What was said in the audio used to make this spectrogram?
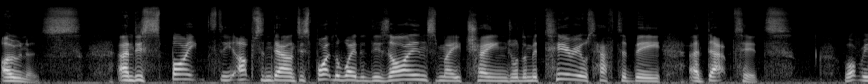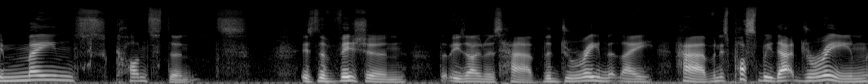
owners. And despite the ups and downs, despite the way the designs may change or the materials have to be adapted, what remains constant is the vision that these owners have, the dream that they have. And it's possibly that dream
